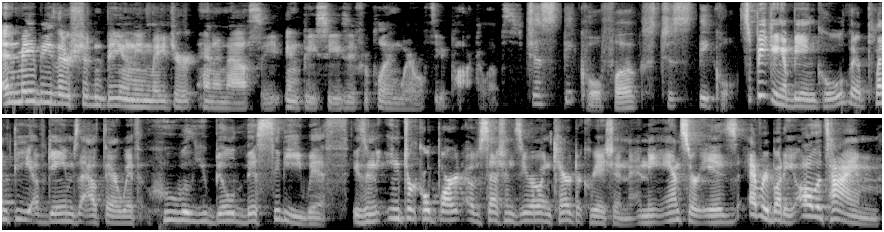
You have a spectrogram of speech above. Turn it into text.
And maybe there shouldn't be any major animosity NPCs if you're playing Werewolf the Apocalypse. Just be cool, folks. Just be cool. speaking of being cool, there are plenty of games out there with Who Will You Build This City With is an integral part of Session Zero and character creation, and the answer is everybody, all the time.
